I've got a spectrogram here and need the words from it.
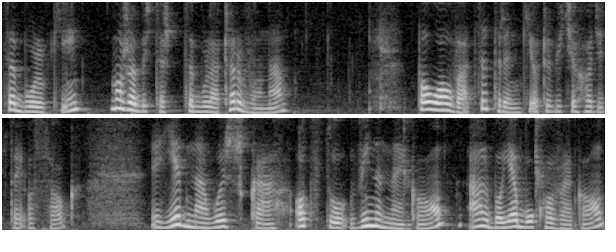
cebulki, może być też cebula czerwona, połowa cytrynki, oczywiście chodzi tutaj o sok, jedna łyżka octu winnego albo jabłkowego,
